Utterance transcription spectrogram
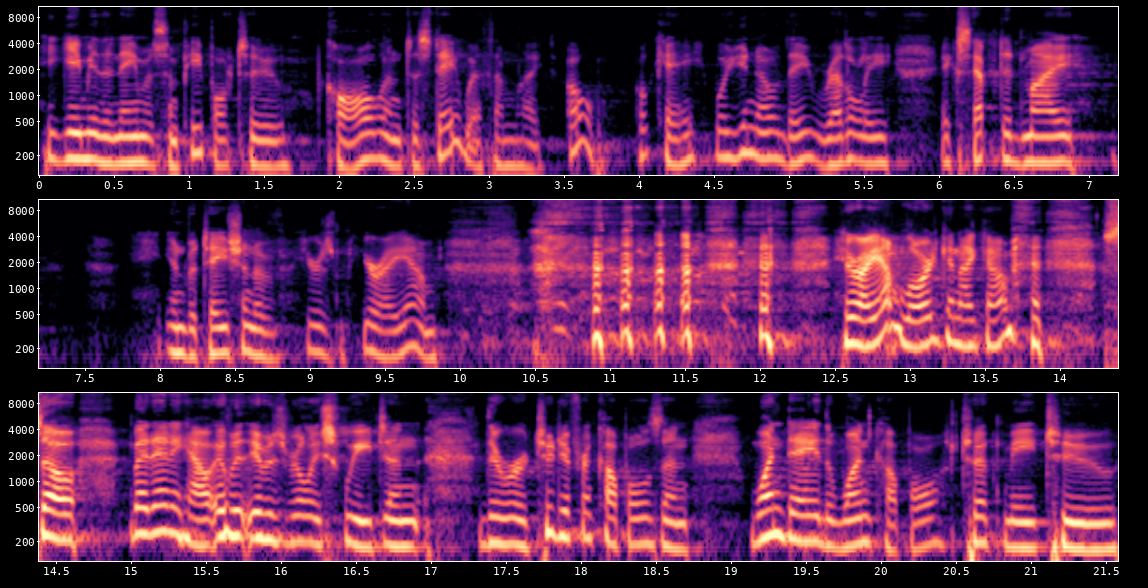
He gave me the name of some people to call and to stay with. I'm like, oh, okay. Well, you know, they readily accepted my invitation of here's here I am. here I am, Lord, can I come? so, but anyhow, it was it was really sweet and there were two different couples and one day the one couple took me to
